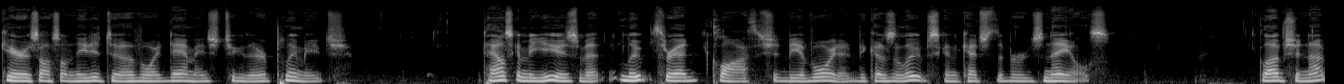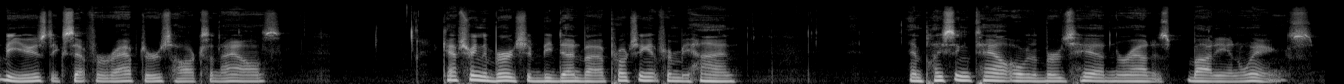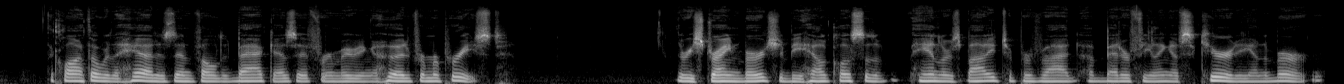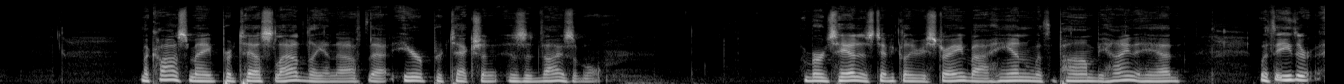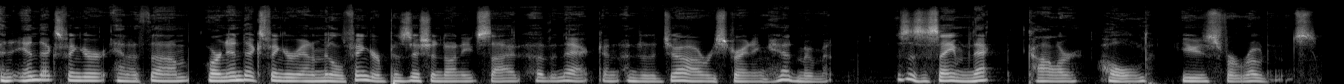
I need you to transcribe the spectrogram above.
Care is also needed to avoid damage to their plumage. Towels can be used, but loop thread cloth should be avoided because the loops can catch the bird's nails. Gloves should not be used except for raptors, hawks, and owls. Capturing the bird should be done by approaching it from behind and placing the towel over the bird's head and around its body and wings. The cloth over the head is then folded back as if removing a hood from a priest. The restrained bird should be held close to the handler's body to provide a better feeling of security in the bird. Macaws may protest loudly enough that ear protection is advisable. A bird's head is typically restrained by a hand with the palm behind the head, with either an index finger and a thumb, or an index finger and a middle finger positioned on each side of the neck and under the jaw, restraining head movement. This is the same neck collar hold used for rodents.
